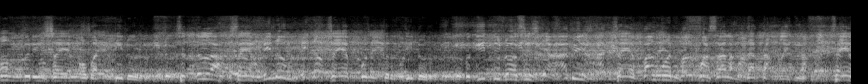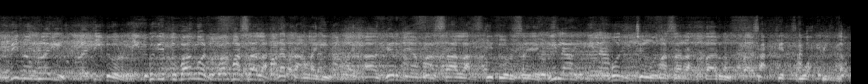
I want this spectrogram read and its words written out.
memberi saya obat tidur. Setelah saya minum, saya pun tertidur. Begitu dosisnya habis, saya bangun, masalah datang lagi. Saya minum lagi, tidur. Begitu bangun, masalah datang lagi. Akhirnya masalah tidur saya hilang, muncul masalah baru sakit buah pinggang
